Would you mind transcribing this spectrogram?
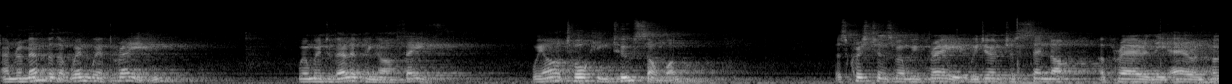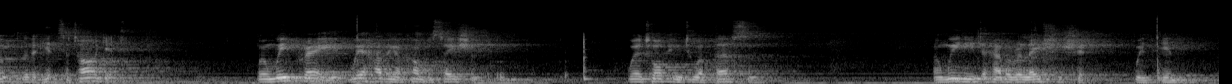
And remember that when we're praying, when we're developing our faith, we are talking to someone, As Christians, when we pray, we don't just send up a prayer in the air and hope that it hits a target. When we pray, we're having a conversation. We're talking to a person. And we need to have a relationship with Him.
